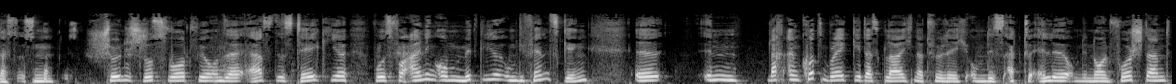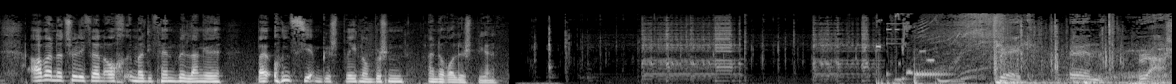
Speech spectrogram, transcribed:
Das ist ein schönes Schlusswort für unser erstes Take hier, wo es vor allen Dingen um Mitglieder, um die Fans ging. Äh, in, nach einem kurzen Break geht das gleich natürlich um das Aktuelle, um den neuen Vorstand, aber natürlich werden auch immer die Fanbelange bei uns hier im Gespräch noch ein bisschen eine Rolle spielen. In Rush.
